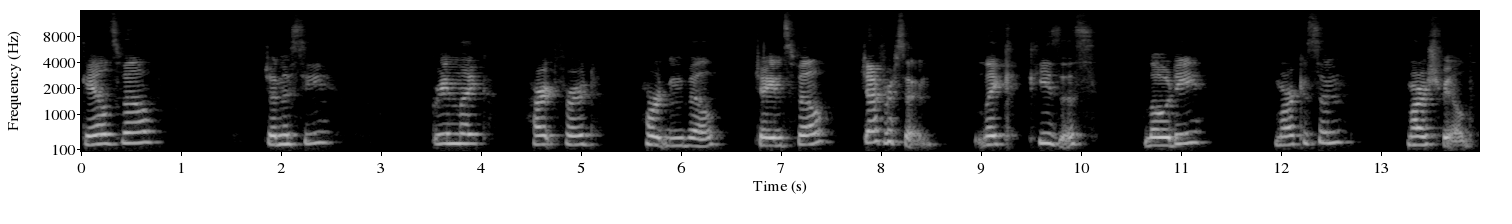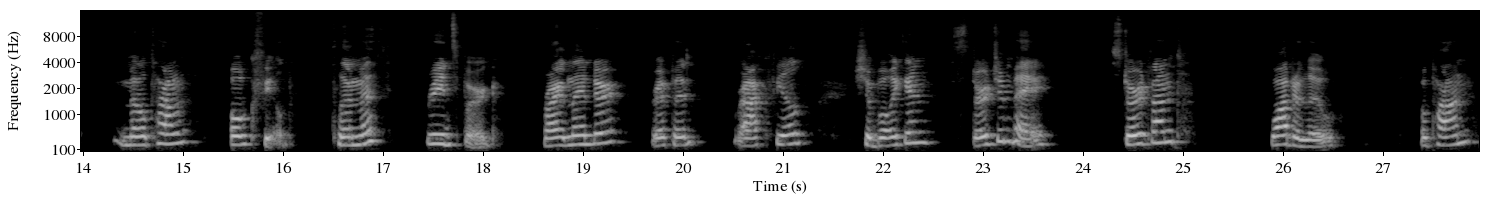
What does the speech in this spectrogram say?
Galesville, Genesee, Green Lake, Hartford, Hortonville, Janesville, Jefferson, Lake Keesus, Lodi, Markesan, Marshfield, Milltown, Oakfield, Plymouth, Reedsburg, Rhinelander, Ripon, Rockfield, Sheboygan, Sturgeon Bay, Sturtevant, Waterloo, Waupun,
